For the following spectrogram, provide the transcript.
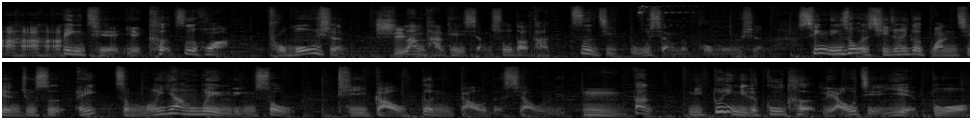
并且也刻字化。Promotion 是让他可以享受到他自己独享的 promotion。新零售的其中一个关键就是，哎，怎么样为零售提高更高的效率？嗯，但你对你的顾客了解越多，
